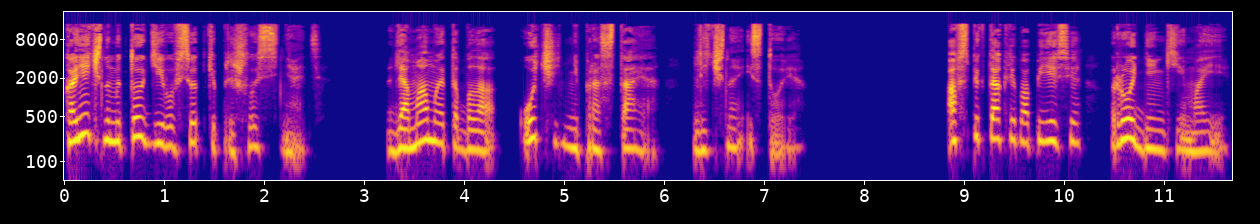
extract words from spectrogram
В конечном итоге его все-таки пришлось снять. Для мамы это была очень непростая личная история. А в спектакле по пьесе «Родненькие мои»,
